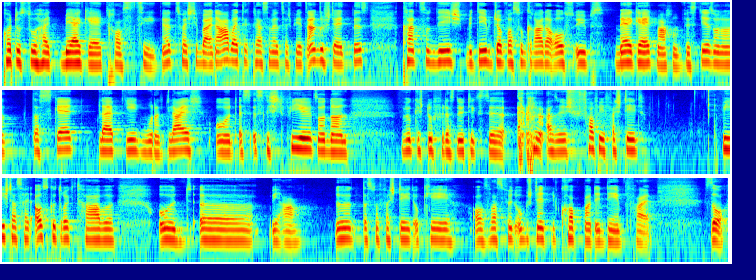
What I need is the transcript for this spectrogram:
konntest du halt mehr Geld rausziehen. Ne? Zum Beispiel bei einer Arbeiterklasse, wenn du zum Beispiel jetzt angestellt bist, kannst du nicht mit dem Job, was du gerade ausübst, mehr Geld machen, wisst ihr, sondern das Geld bleibt jeden Monat gleich und es ist nicht viel, sondern wirklich nur für das Nötigste. Also ich hoffe, ihr versteht, wie ich das halt ausgedrückt habe und äh, ja, ne, dass man versteht, okay, aus was für Umständen kommt man in dem Fall. So,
